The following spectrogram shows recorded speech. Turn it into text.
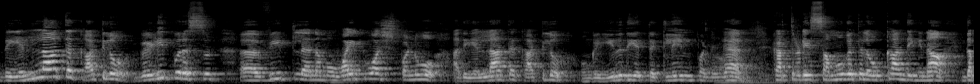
இந்த எல்லாத்த காட்டிலும் வெளிப்புற சு வீட்டில் நம்ம ஒயிட் வாஷ் பண்ணுவோம். அது எல்லாத்த காட்டிலும் உங்க இருதயத்தை கிளீன் பண்ணுங்க. கர்த்தருடைய சமூகத்துல உட்கார்ந்தீங்கன்னா இந்த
